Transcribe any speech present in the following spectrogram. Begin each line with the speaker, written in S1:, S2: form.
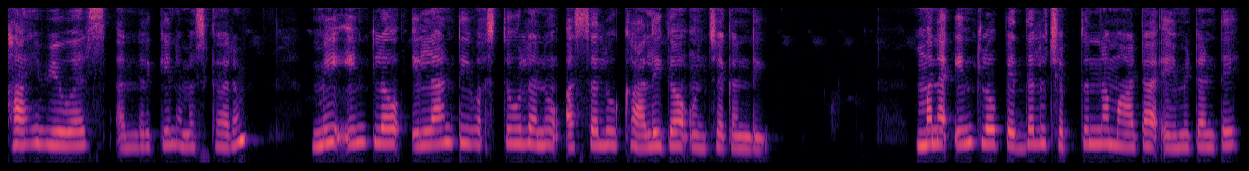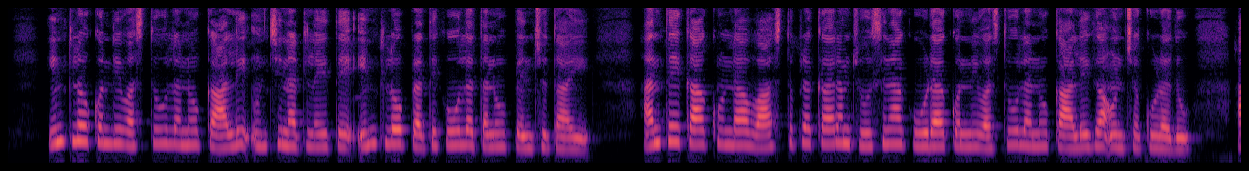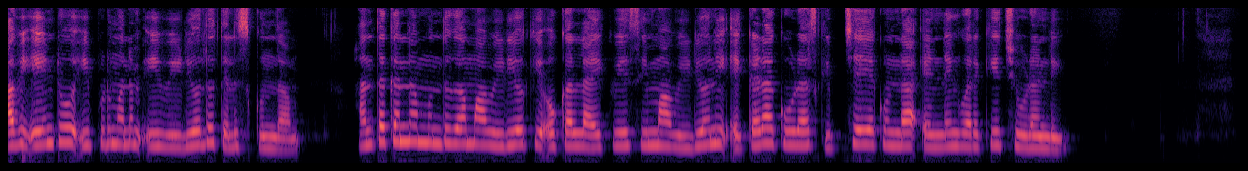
S1: Hi viewers అందరికీ నమస్కారం. మీ ఇంట్లో ఇలాంటి వస్తువులను అస్సలు ఖాళీగా ఉంచకండి. మన ఇంట్లో పెద్దలు చెప్తున్న మాట ఏమిటంటే ఇంట్లో కొన్ని వస్తువులను ఖాళీ ఉంచినట్లయితే ఇంట్లో ప్రతికూలతను పెంచుతాయి. అంతేకాకుండా వాస్తు ప్రకారం చూసినా కూడా కొన్ని వస్తువులను ఖాళీగా ఉంచకూడదు. అవి ఏంటో ఇప్పుడు మనం ఈ వీడియోలో తెలుసుకుందాం. అంతకన్నా ముందుగా మా వీడియోకి ఒక లైక్ వేసి మా వీడియోని ఎక్కడా కూడా స్కిప్ చేయకుండా ఎండింగ్ వరకు చూడండి.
